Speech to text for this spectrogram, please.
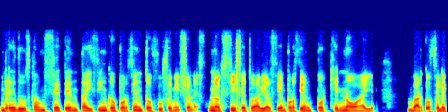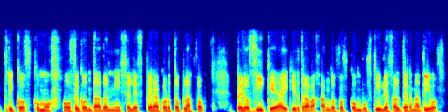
reduzca un 75% sus emisiones. No exige todavía el 100% porque no hay barcos eléctricos, como os he contado, ni se le espera a corto plazo, pero sí que hay que ir trabajando esos combustibles alternativos.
